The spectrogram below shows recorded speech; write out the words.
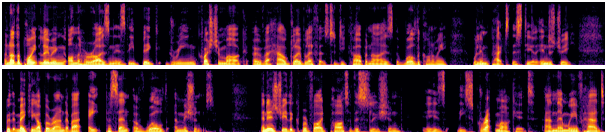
Another point looming on the horizon is the big green question mark over how global efforts to decarbonise the world economy will impact the steel industry, with it making up around about 8% of world emissions. An industry that could provide part of this solution is the scrap market. And then we've had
